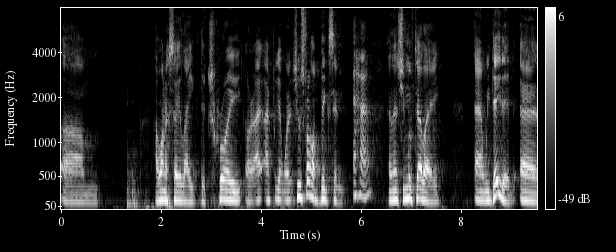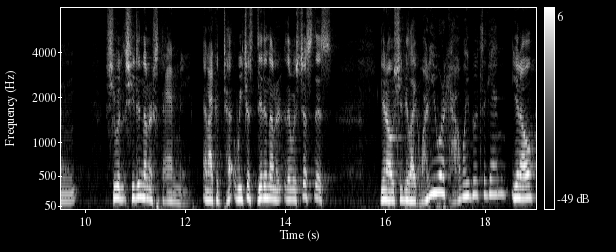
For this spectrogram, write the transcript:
um, I want to say like Detroit or I, I forget where. She was from a big city. uh huh. and then she moved to LA, and we dated, and she would she didn't understand me, and I could tell we just didn't under. There was just this, you know, she'd be like, "Why do you wear cowboy boots again?" You know,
